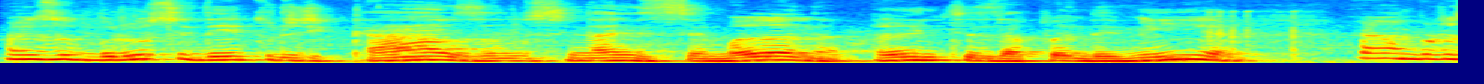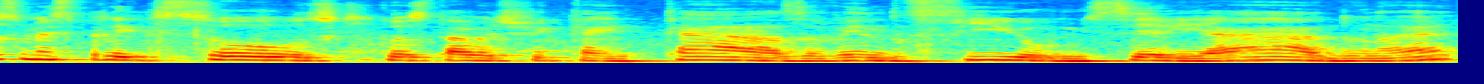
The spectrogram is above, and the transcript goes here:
Mas o Bruce dentro de casa, nos finais de semana, antes da pandemia, era um Bruce mais preguiçoso, que gostava de ficar em casa, vendo filme, seriado, né?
